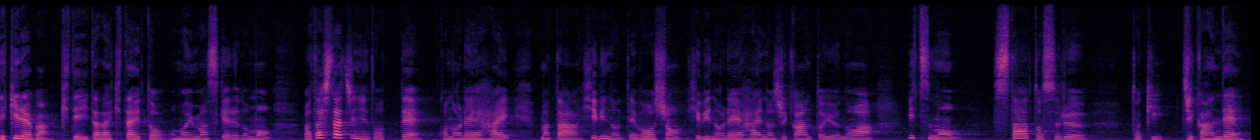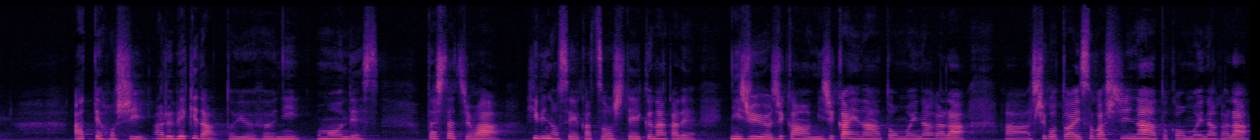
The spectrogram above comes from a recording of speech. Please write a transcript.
できれば来ていただきたいと思いますけれども私たちにとってこの礼拝また日々のデボーション日々の礼拝の時間というのはいつもスタートする時時間であってほしいあるべきだというふうに思うんです。私たちは日々の生活をしていく中で24時間は短いなと思いながらあ仕事は忙しいなとか思いながら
